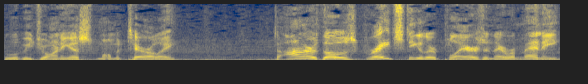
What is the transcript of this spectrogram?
who will be joining us momentarily, to honor those great Steeler players, and there were many,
